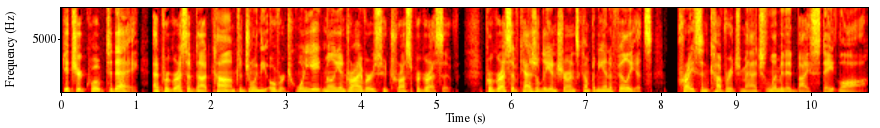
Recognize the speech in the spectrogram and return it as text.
Get your quote today at progressive.com to join the over 28 million drivers who trust Progressive. Progressive Casualty Insurance Company and Affiliates. Price and coverage match limited by state law.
